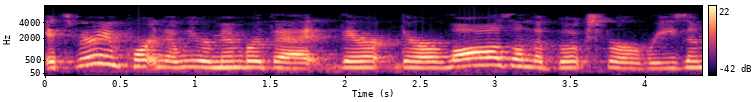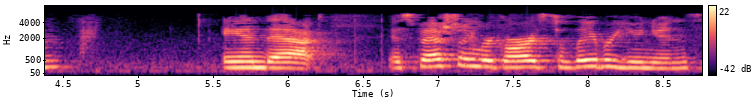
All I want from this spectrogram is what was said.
it's very important that we remember that there there are laws on the books for a reason, and that especially in regards to labor unions,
